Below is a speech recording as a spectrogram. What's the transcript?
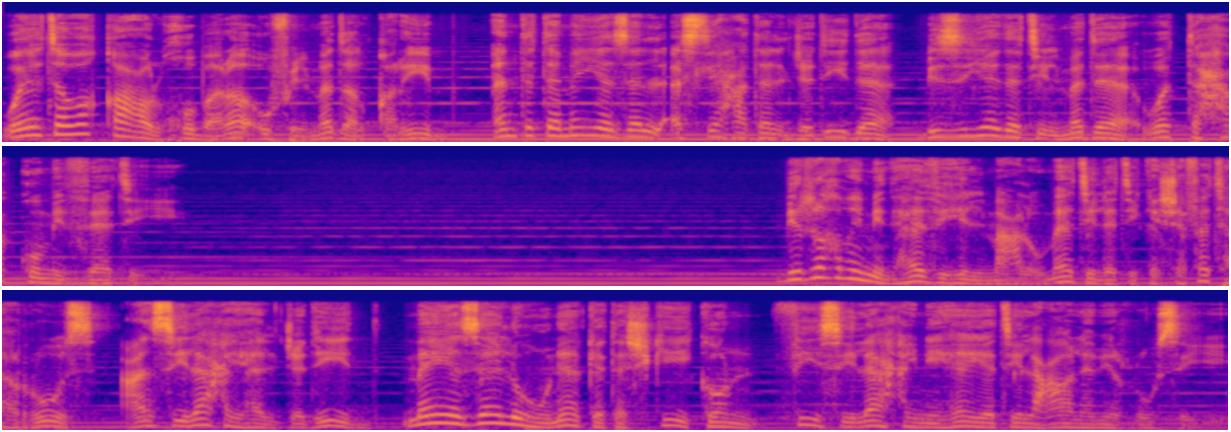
ويتوقع الخبراء في المدى القريب أن تتميز الأسلحة الجديدة بزيادة المدى والتحكم الذاتي. بالرغم من هذه المعلومات التي كشفتها الروس عن سلاحها الجديد ما يزال هناك تشكيك في سلاح نهاية العالم الروسي.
